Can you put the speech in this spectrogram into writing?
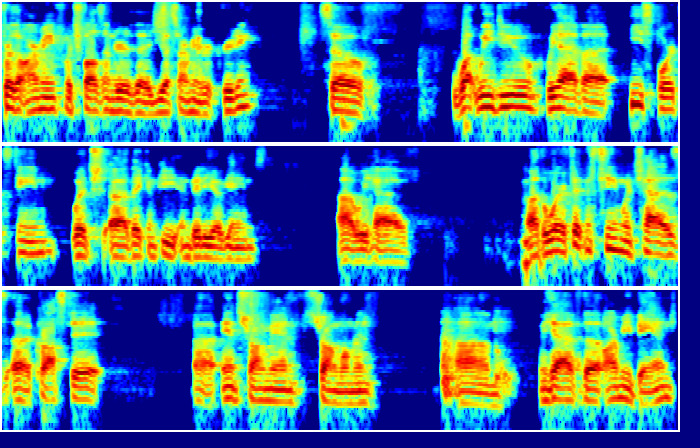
for the Army, which falls under the U.S. Army recruiting. So, what we do, we have a esports team, which uh, they compete in video games. Uh, we have uh, the Warrior Fitness team, which has uh, CrossFit uh, and Strongman, strongwoman. Um, we have the Army band,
